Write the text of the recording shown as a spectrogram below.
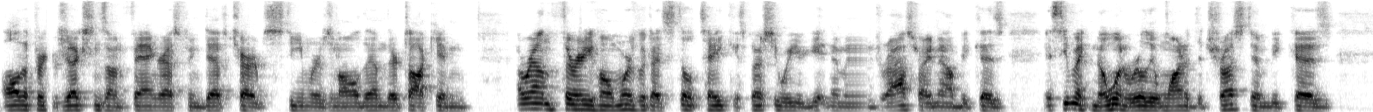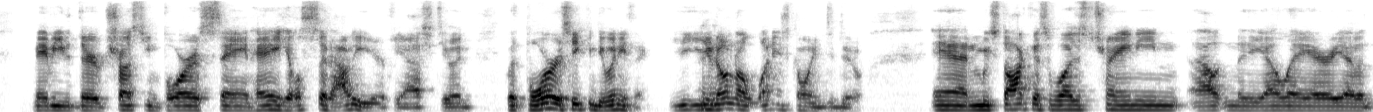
all the projections on Fangraphs, depth charts, steamers, and all them. They're talking around 30 homers, which I'd still take, especially where you're getting him in drafts right now, because it seemed like no one really wanted to trust him because maybe they're trusting Boras saying, "Hey, he'll sit out a year if you ask to." And with Boras, he can do anything. You, you don't know what he's going to do. And Moustakas was training out in the LA area,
